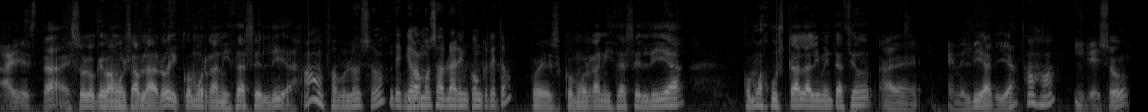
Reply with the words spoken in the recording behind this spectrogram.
Ahí está, eso es lo que vamos a hablar hoy, cómo organizarse el día. Ah, fabuloso. ¿De qué Bueno. vamos a hablar en concreto? Pues cómo organizarse el día, cómo ajustar la alimentación eh, en el día a día. Ajá, Y de eso,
